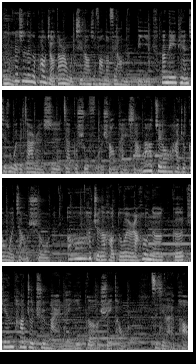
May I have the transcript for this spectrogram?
嗯，但是那个泡脚，当然我剂量是放到非常的低。那那一天，其实我的家人是在不舒服的状态下，那他最后他就跟我讲说，哦，他觉得好多了然后呢，隔天他就去买了一个水桶，自己来泡，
